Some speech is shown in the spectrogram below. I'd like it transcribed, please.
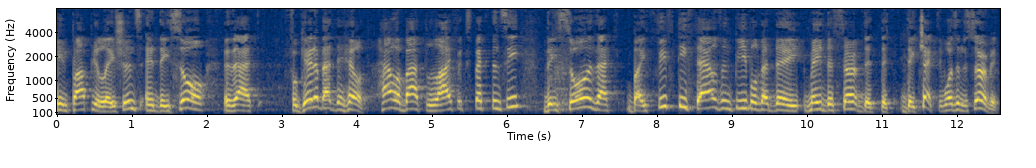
in populations and they saw that Forget about the health. How about life expectancy? They saw that by 50,000 people that they made the survey, that they checked, it wasn't the survey,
